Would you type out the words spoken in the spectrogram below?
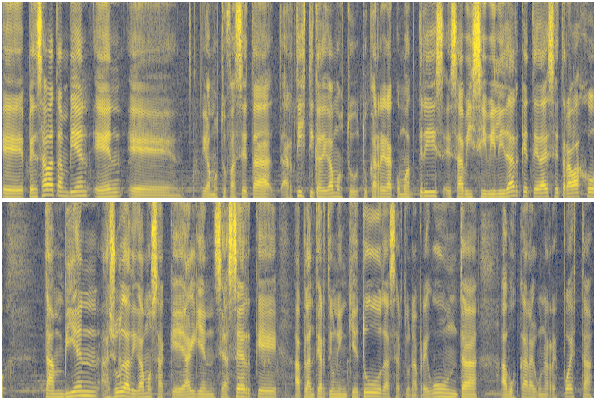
Eh, pensaba también en, eh, digamos, tu faceta artística, digamos, tu, tu carrera como actriz, esa visibilidad que te da ese trabajo también ayuda, digamos, a que alguien se acerque a plantearte una inquietud, a hacerte una pregunta, a buscar alguna respuesta.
